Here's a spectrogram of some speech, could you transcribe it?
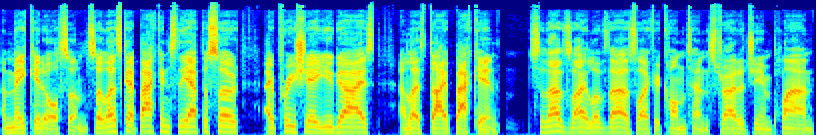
and make it awesome. So let's get back into the episode. I appreciate you guys and let's dive back in. So that's I love that as like a content strategy and plan.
